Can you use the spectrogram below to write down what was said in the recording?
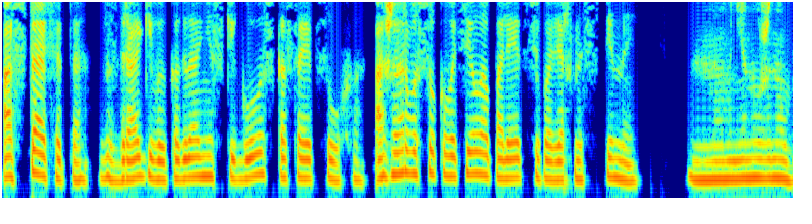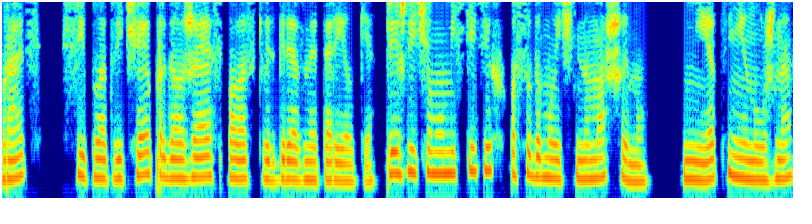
«Оставь это!» Вздрагиваю, когда низкий голос касается уха, а жар высокого тела опаляет всю поверхность спины. «Но мне нужно убрать...» Сипло отвечая, продолжая споласкивать грязные тарелки, прежде чем уместить их в посудомоечную машину. «Нет, не нужно».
